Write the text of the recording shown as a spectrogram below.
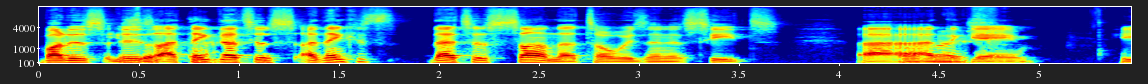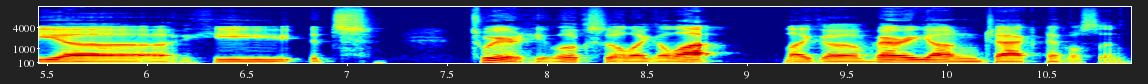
but is is I think there. that's his I think his, that's his son that's always in his seats uh, Oh, at the game. He uh he it's it's weird. He looks uh, like a lot like a very young Jack Nicholson,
